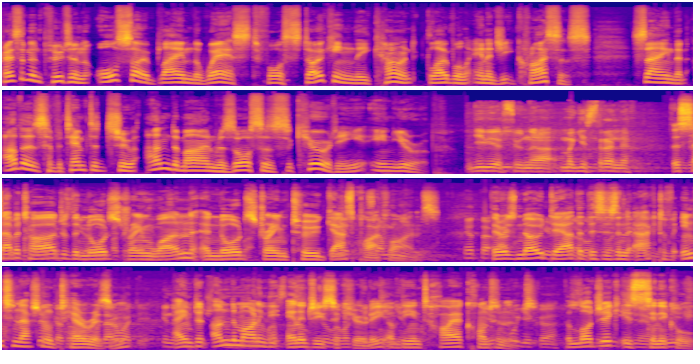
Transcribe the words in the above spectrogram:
President Putin also blamed the West for stoking the current global energy crisis, saying that others have attempted to undermine resources security in Europe. The sabotage of the Nord Stream 1 and Nord Stream 2 gas pipelines. There is no doubt that this is an act of international terrorism aimed at undermining the energy security of the entire continent. The logic is cynical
